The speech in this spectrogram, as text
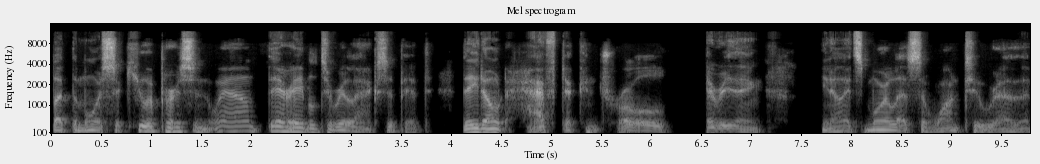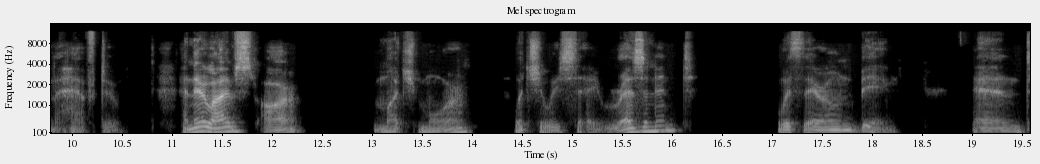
but the more secure person, well, they're able to relax a bit. They don't have to control everything. You know, it's more or less a want to rather than a have to. And their lives are much more, what shall we say, resonant with their own being. And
